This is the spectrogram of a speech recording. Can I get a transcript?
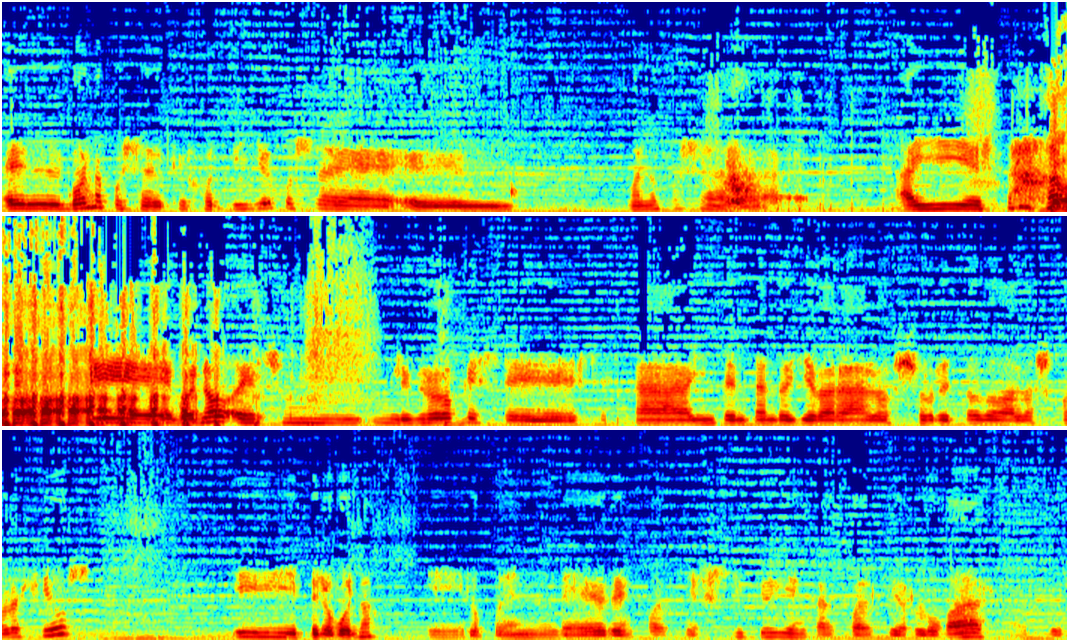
El, bueno, pues el Quijotillo, pues, eh, eh, bueno, pues eh, ahí está. Eh, bueno, es un, un libro que se, se está intentando llevar a los, sobre todo a los colegios, y, pero bueno, eh, lo pueden leer en cualquier sitio y en cualquier lugar, cualquier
